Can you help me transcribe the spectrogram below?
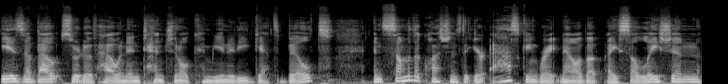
is about sort of how an intentional community gets built, and some of the questions that you're asking right now about isolation.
